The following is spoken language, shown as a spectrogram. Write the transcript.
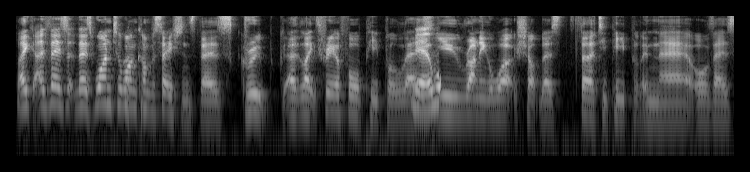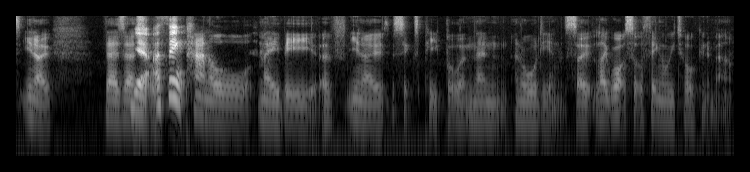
Like uh, there's there's one to one conversations. There's group uh, like three or four people. There's yeah, you running a workshop. There's thirty people in there, or there's you know there's a yeah, I think panel maybe of you know six people and then an audience. So like what sort of thing are we talking about?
